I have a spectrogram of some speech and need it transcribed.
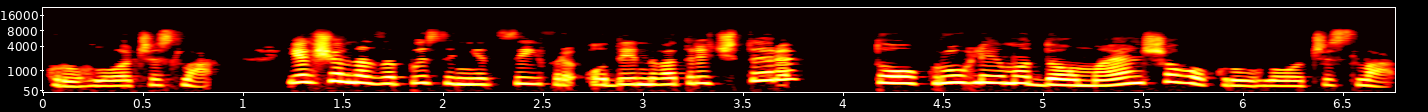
круглого числа. Якщо в нас записані цифри 1, 2, 3, 4, то округлюємо до меншого круглого числа.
